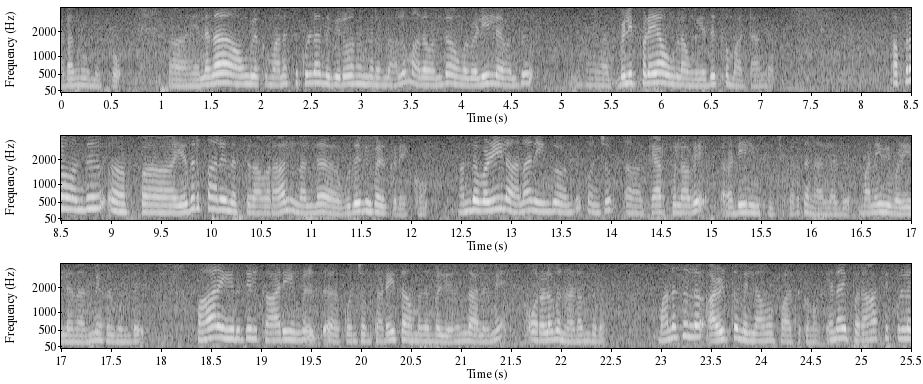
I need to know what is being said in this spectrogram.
அடங்கும் இப்போது என்னதான் அவங்களுக்கு மனசுக்குள்ளே அந்த விரோதம் இருந்தாலும் அதை வந்து அவங்க வெளியில் வந்து வெளிப்படையாக அவங்கள அவங்க எதிர்க்க மாட்டாங்க. அப்புறம் வந்து இப்போ எதிர்பாலினத்தினவரால் நல்ல உதவிகள் கிடைக்கும். அந்த வழியில் ஆனால் நீங்கள் வந்து கொஞ்சம் கேர்ஃபுல்லாகவே டீலிங்ஸ் வச்சுக்கிறது நல்லது. மனைவி வழியில் நன்மைகள் உண்டு. வார இறுதியில் காரியங்கள் கொஞ்சம் தடை தாமதங்கள் இருந்தாலுமே ஓரளவு நடந்துடும் மனசில் அழுத்தம் இல்லாமல் பார்த்துக்கணும் ஏன்னா இப்போ ராசிக்குள்ளே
